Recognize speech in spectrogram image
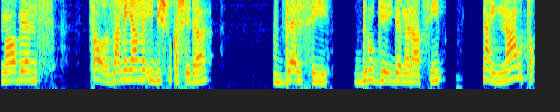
No więc co? Zamieniamy Ibishu Kashirę w wersji drugiej generacji na inne auto.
